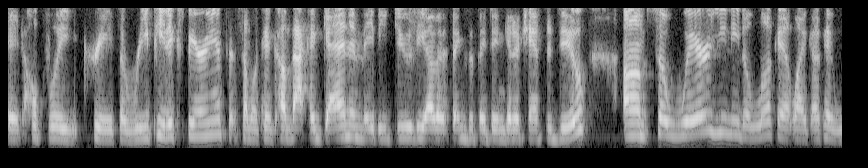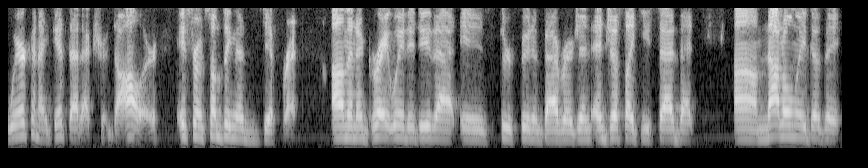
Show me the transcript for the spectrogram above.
it hopefully creates a repeat experience that someone can come back again and maybe do the other things that they didn't get a chance to do. Um, so where you need to look at like, okay, where can I get that extra dollar is from something that's different. Um, and a great way to do that is through food and beverage. And, and just like you said, that um, not only does it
